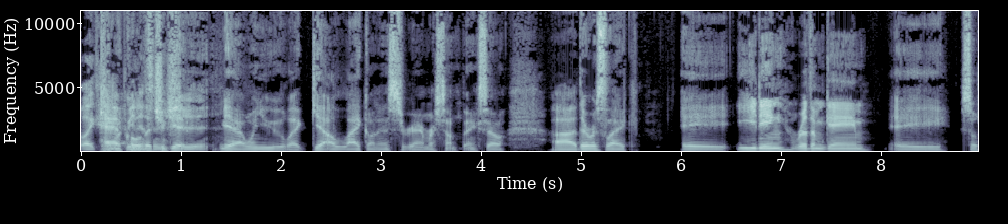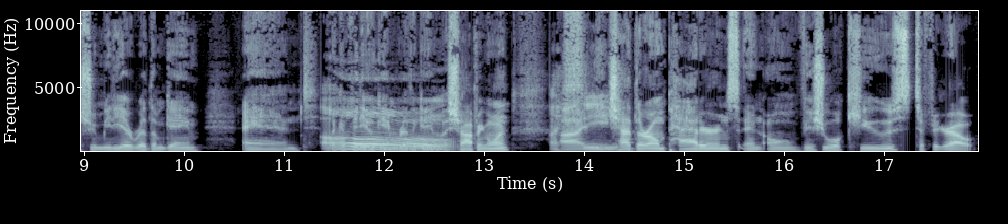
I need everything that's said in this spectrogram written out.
like chemical that you get shit. yeah when you like get a like on Instagram or something. So uh there was like a eating rhythm game, a social media rhythm game, and like oh, a video game rhythm game, the oh. shopping one. I uh, Each had their own patterns and own visual cues to figure out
